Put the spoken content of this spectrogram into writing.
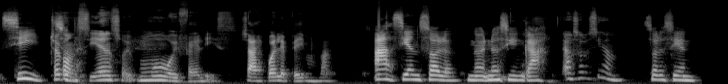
Sí. Yo yo con 100 soy muy feliz. Ya después le pedimos más. Ah, 100 solo. No, no 100K. Ah, solo 100. Solo 100.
